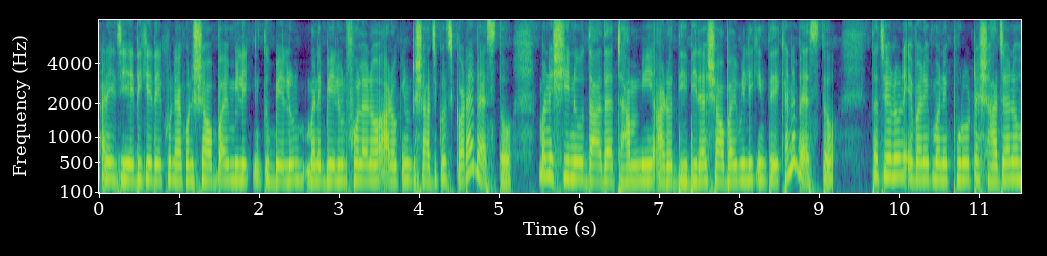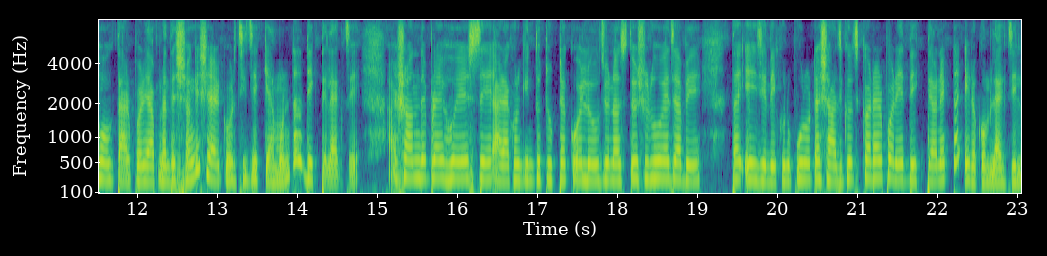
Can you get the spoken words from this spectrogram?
আর এই যে এদিকে দেখুন এখন সবাই মিলে কিন্তু বেলুন মানে বেলুন ফোলানো আরও কিন্তু সাজগোজ করায় ব্যস্ত। মানে শিনু, দাদা, ঠাম্মি, আরও দিদিরা সবাই মিলে কিন্তু এখানে ব্যস্ত। তা চলুন এবারে মানে পুরোটা সাজানো হোক, তারপরে আপনাদের সঙ্গে শেয়ার করছি যে কেমনটা দেখতে লাগছে। আর সন্ধে প্রায় হয়ে এসছে, আর এখন কিন্তু টুকটাক করে লোকজন আসতেও শুরু হয়ে যাবে। তাই এই যে দেখুন, পুরোটা সাজগোজ করার পরে দেখতে অনেকটা এরকম লাগছিল।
